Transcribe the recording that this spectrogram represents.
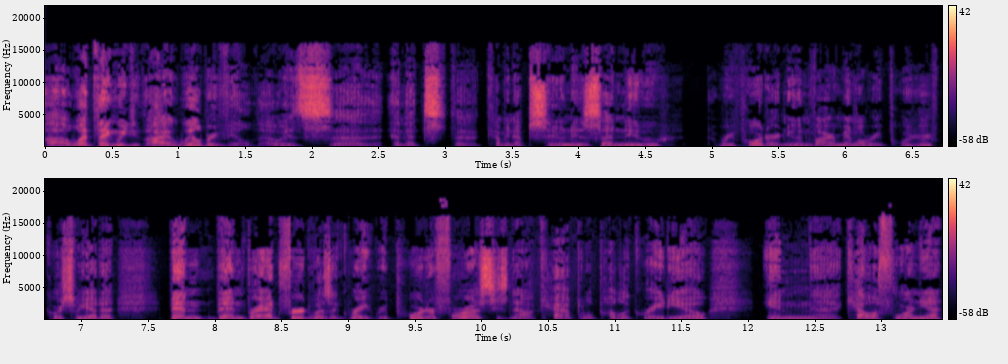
uh, one thing we do, I will reveal though is, uh, and that's uh, coming up soon, is a new reporter, a new environmental reporter. Of course, we had a Ben Ben Bradford was a great reporter for us. He's now at Capital Public Radio in uh, California.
